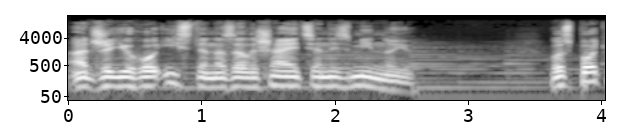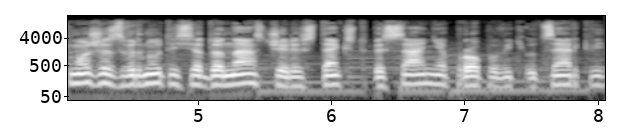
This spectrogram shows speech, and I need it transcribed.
адже Його істина залишається незмінною. Господь може звернутися до нас через текст Писання, проповідь у церкві,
